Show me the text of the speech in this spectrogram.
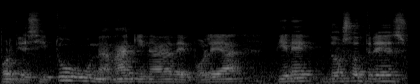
porque si tú una máquina de polea tiene dos o tres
